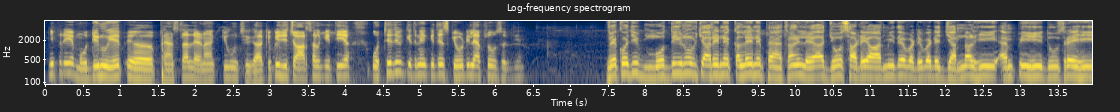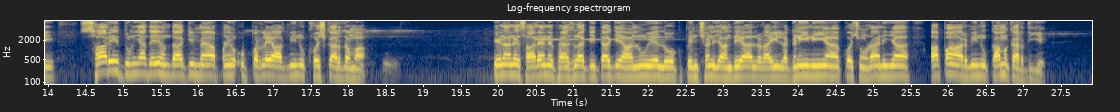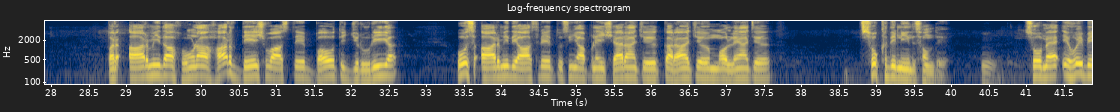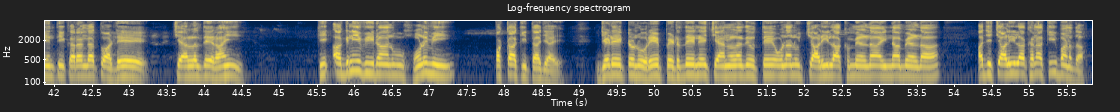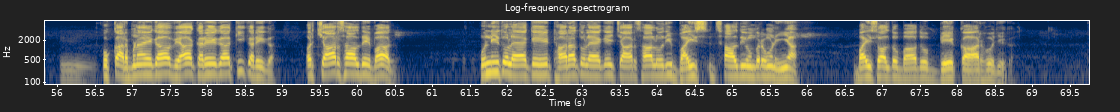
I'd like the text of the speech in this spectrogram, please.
ਨਹੀਂ ਫਿਰ ਇਹ ਮੋਦੀ ਨੂੰ ਇਹ ਅ, ਫੈਸਲਾ ਲੈਣਾ ਕਿਉਂ ਸੀਗਾ? ਕਿਉਂਕਿ ਜੇ 4 ਸਾਲ ਕੀਤੀ ਆ ਉੱਥੇ ਦੇ ਵੀ ਕਿਤਨੇ ਕਿਤੇ ਸਿਕਿਉਰਿਟੀ ਲੈਪਸ ਹੋ ਸਕਦੀਆਂ ਵੇਖੋ ਜੀ ਮੋਦੀ ਨੂੰ ਵਿਚਾਰੇ ਨੇ ਇਕੱਲੇ ਨੇ ਫੈਸਲਾ ਨਹੀਂ ਲਿਆ। ਜੋ ਸਾਡੇ ਆਰਮੀ ਦੇ ਵੱਡੇ ਵੱਡੇ ਜਰਨਲ ਹੀ ਐਮਪੀ ਹੀ ਦੂਸਰੇ ਹੀ ਸਾਰੀ ਦੁਨੀਆ ਦੇ ਇਹ ਹੁੰਦਾ ਕਿ ਮੈਂ ਆਪਣੇ ਉੱਪਰਲੇ ਆਦਮੀ ਨੂੰ ਖੁਸ਼ ਕਰ ਦਵਾਂ। ਇਹਨਾਂ ਨੇ ਸਾਰਿਆਂ ਨੇ ਫੈਸਲਾ ਕੀਤਾ ਕਿ ਸਾਨੂੰ ਇਹ ਲੋਕ ਪੈਨਸ਼ਨ ਜਾਂਦੇ ਆ ਲੜਾਈ ਲੱਗਣੀ ਨਹੀਂ ਆ ਕੁਝ ਹੋਣਾ ਨਹੀਂ ਆ ਆਪਾਂ ਆਰਮੀ ਨੂੰ ਕੰਮ ਕਰ ਦਈਏ। ਪਰ ਆਰਮੀ ਦਾ ਹੋਣਾ ਹਰ ਦੇਸ਼ ਵਾਸਤੇ ਬਹੁਤ ਜ਼ਰੂਰੀ ਆ। ਉਸ ਆਰਮੀ ਦੇ ਆਸਰੇ ਤੁਸੀਂ ਆਪਣੇ ਸ਼ਹਿਰਾਂ 'ਚ ਘਰਾਂ 'ਚ ਮੁਹੱਲਿਆਂ 'ਚ ਸੁੱਖ ਦੀ ਨੀਂਦ ਸੌਂਦੇ ਹੋ। ਸੋ ਮੈਂ ਇਹੋ ਹੀ ਬੇਨਤੀ ਕਰਾਂਗਾ ਤੁਹਾਡੇ ਚੈਨਲ ਦੇ ਰਾਹੀਂ ਕਿ ਅਗਨੀ ਵੀਰਾਂ ਨੂੰ ਹੁਣ ਵੀ ਪੱਕਾ ਕੀਤਾ ਜਾਏ। ਜਿਹੜੇ ਢੰਡੋਰੇ ਪਿੱਟਦੇ ਨੇ ਚੈਨਲਾਂ ਦੇ ਉੱਤੇ ਉਹਨਾਂ ਨੂੰ 40 ਲੱਖ ਮਿਲਣਾ ਇੰਨਾ ਮਿਲਣਾ। ਅੱਜ 40 ਲੱਖ ਨਾਲ ਕੀ ਬਣਦਾ? ਉਹ ਘਰ ਬਣਾਏਗਾ ਵਿਆਹ ਕਰੇਗਾ ਕੀ ਕਰੇਗਾ? ਔਰ 4 ਸਾਲ ਦੇ ਬਾਅਦ 19 ਤੋਂ ਲੈ ਕੇ 18 ਤੋਂ ਲੈ ਕੇ 4 ਸਾਲ ਉਹਦੀ 22 ਸਾਲ ਦੀ ਉਮਰ ਹੋਣੀ ਆ। 22 ਸਾਲ ਤੋਂ ਬਾਅਦ ਉਹ ਬੇਕਾਰ ਹੋ ਜਾਏਗਾ।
